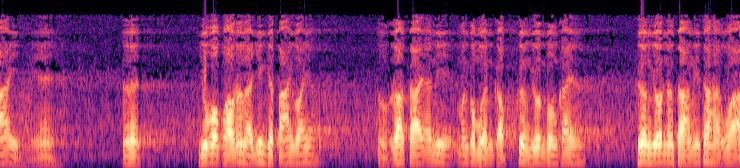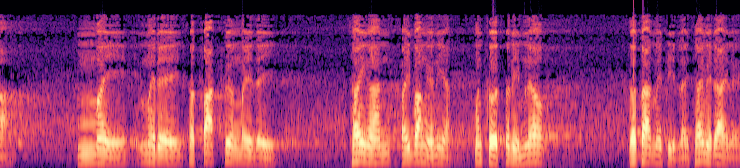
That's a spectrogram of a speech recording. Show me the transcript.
ายเนี่ยนั่นแหละอยู่เปล่าๆนั่นแหละยิ่งจะตายไว้อะร่างกายอันนี้มันก็เหมือนกับเครื่องยนต์กลไกเครื่องยนต์ต่าง ๆ นี่ถ้าหากว่าไม่ไม่ได้สตาร์ทเครื่องไม่ได้ใช้งานไปบ้างอย่างนี้มันเกิดสนิมแล้ว สตาร์ทไม่ติดเลยใช้ไม่ได้เลย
